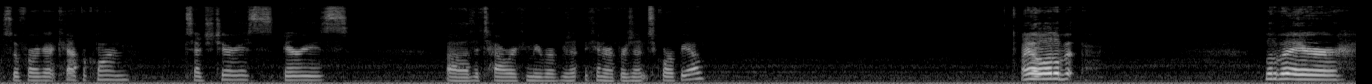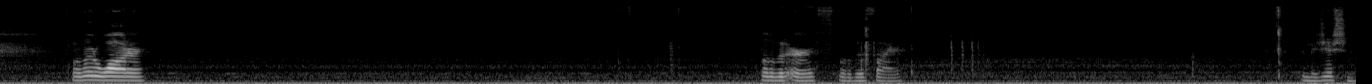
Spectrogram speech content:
So far I got Capricorn, Sagittarius, Aries. Uh, the tower can be represent can represent Scorpio. I got a little bit, a little bit of air, a little water. A little bit of earth, a little bit of fire. The magician.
